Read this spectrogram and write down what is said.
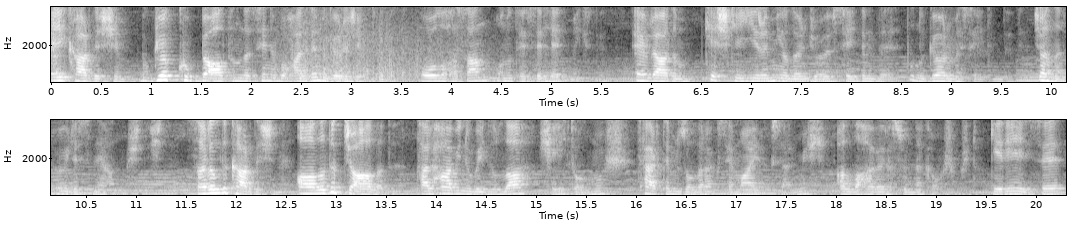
''Ey kardeşim bu gök kubbe altında seni bu halde mi görecektim?'' dedi. Oğlu Hasan onu teselli etmek istedi. Evladım keşke 20 yıl önce ölseydim de bunu görmeseydim dedi. Canı öylesine yanmıştı işte. Sarıldı kardeşine. Ağladıkça ağladı. Talha bin Ubeydullah şehit olmuş, tertemiz olarak semaya yükselmiş, Allah'a ve Resulüne kavuşmuştu. Geriye ise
